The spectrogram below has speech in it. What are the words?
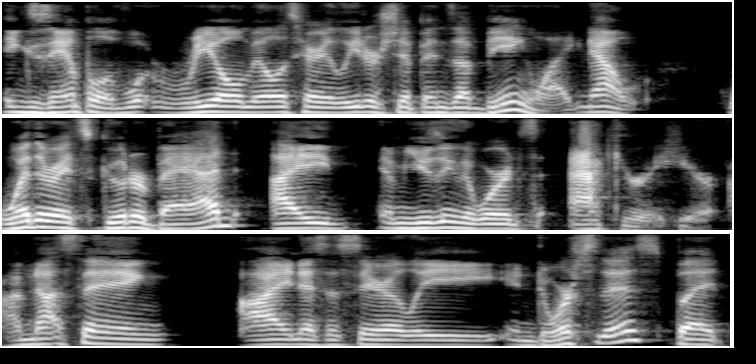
example of what real military leadership ends up being like. Now, whether it's good or bad, I am using the words accurate here. I'm not saying I necessarily endorse this, but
